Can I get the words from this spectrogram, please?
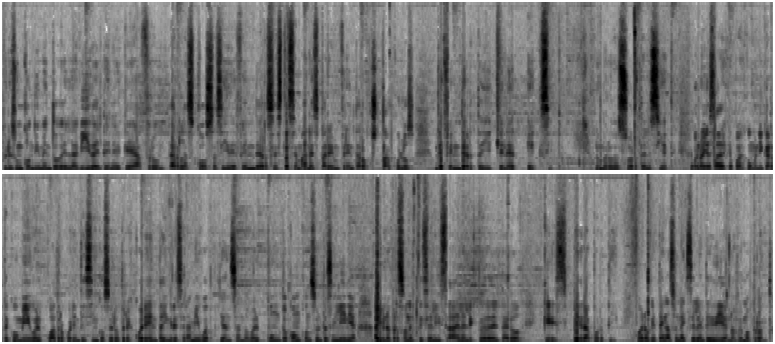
pero es un condimento de la vida el tener que afrontar las cosas y defenderse. Esta semana es para enfrentar obstáculos, defenderte y tener éxito número de suerte el 7. Bueno, ya sabes que puedes comunicarte conmigo el 445-0340, ingresar a mi web jansandoval.com, consultas en línea. Hay una persona especializada en la lectura del tarot que espera por ti. Bueno, que tengas un excelente día, nos vemos pronto.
